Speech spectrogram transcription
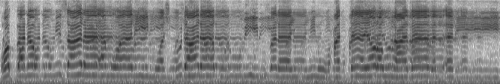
ربنا اطمس على أموالهم واشدد على قلوبهم فلا يؤمنوا حتى يروا العذاب الأليم.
